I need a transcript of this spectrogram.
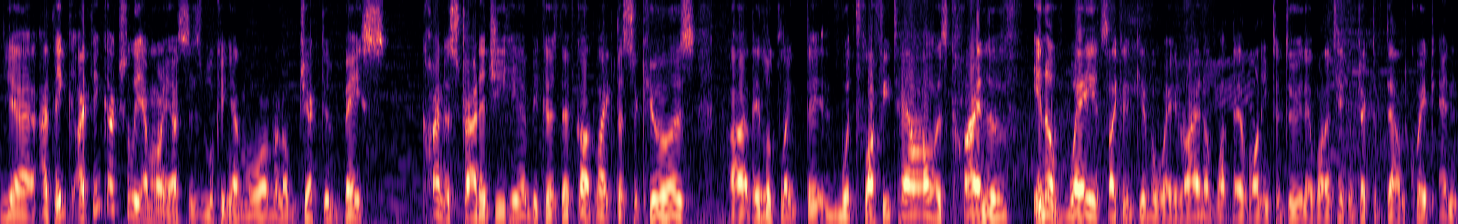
Yeah, I think I think actually MYS is looking at more of an objective base kind of strategy here because they've got like the secures. Uh, they look like they with fluffy tail is kind of in a way it's like a giveaway, right, of what they're wanting to do. They want to take objective down quick and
